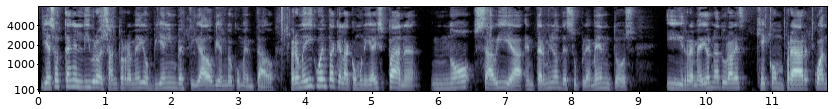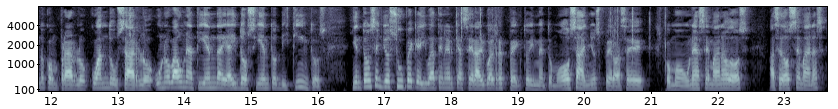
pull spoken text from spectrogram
Y eso está en el libro de Santo Remedio, bien investigado, bien documentado. Pero me di cuenta que la comunidad hispana no sabía en términos de suplementos y remedios naturales qué comprar, cuándo comprarlo, cuándo usarlo. Uno va a una tienda y hay 200 distintos. Y entonces yo supe que iba a tener que hacer algo al respecto y me tomó dos años, pero hace como una semana o dos, hace dos semanas,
